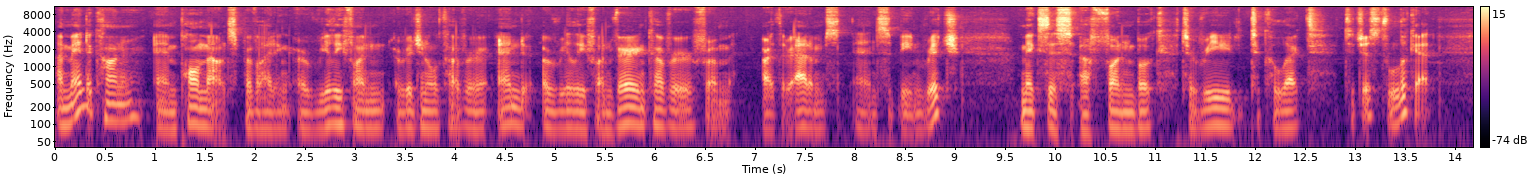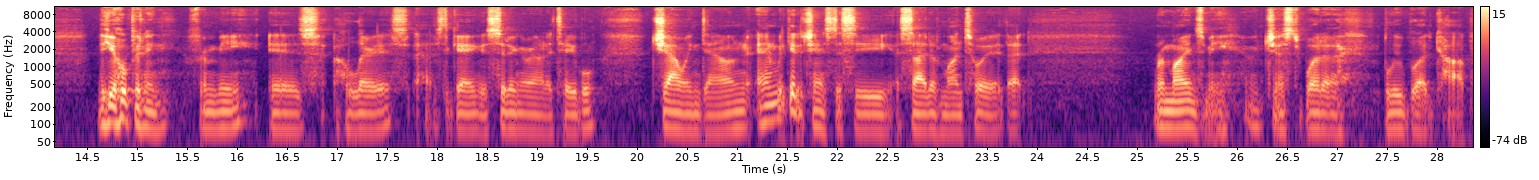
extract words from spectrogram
Amanda Conner and Paul Mounts providing a really fun original cover and a really fun variant cover from Arthur Adams and Sabine Rich makes this a fun book to read, to collect, to just look at. The opening for me is hilarious as the gang is sitting around a table, chowing down, and we get a chance to see a side of Montoya that reminds me of just what a blue blood cop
